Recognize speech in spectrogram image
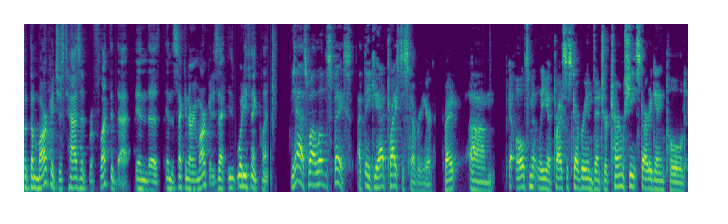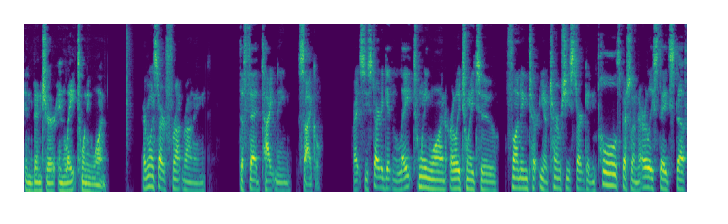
but the market just hasn't reflected that in the in the secondary market. Is that what do you think, Clint? Yeah, that's why I love the space. I think you had price discovery here, right? Um, ultimately, had price discovery in venture. Term sheet started getting pulled in venture in late 21. Everyone started front running the Fed tightening cycle, right? So you started getting late 21, early 22 funding, ter- you know, term sheets start getting pulled, especially on the early stage stuff,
